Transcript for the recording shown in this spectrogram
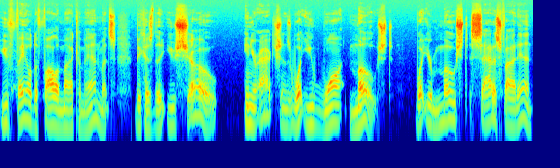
You fail to follow my commandments because that you show in your actions what you want most what you're most satisfied in.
